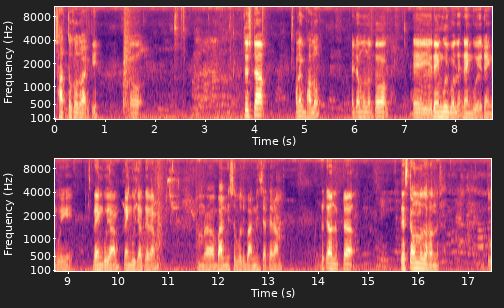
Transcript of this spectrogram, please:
সার্থক হলো আর কি। তো টেস্টটা অনেক ভালো। এটা মূলত এই রেঙ্গুই বলে রেঙ্গুই রেঙ্গুই রেঙ্গুই আম রেঙ্গুই জাতের আম। আমরা বার্মিসও বলি বার্মিস জাতের আম। এটা অনেকটা টেস্টটা অন্য ধরনের। তো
